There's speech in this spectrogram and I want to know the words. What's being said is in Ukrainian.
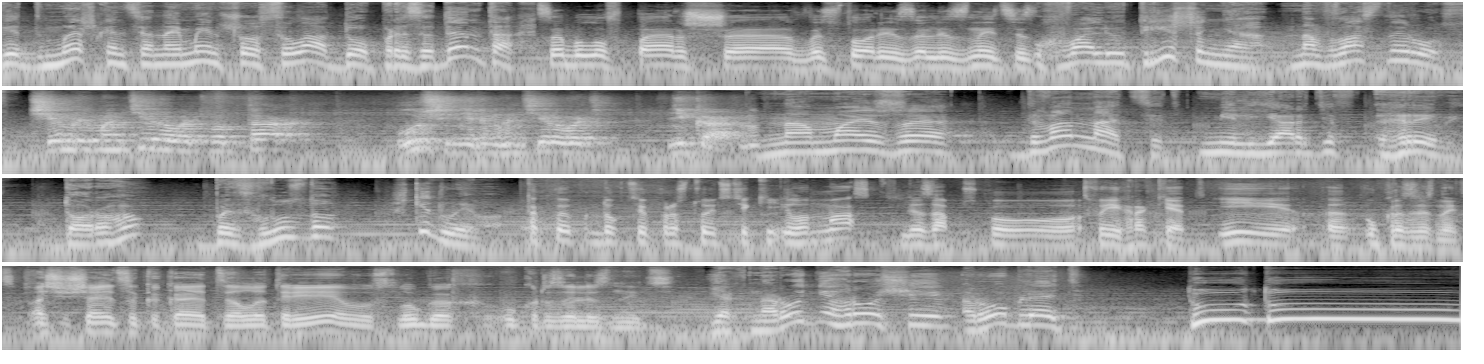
Від мешканця найменшого села до президента Це було вперше в історії залізниці. ухвалюють рішення на власний розсуд Чем ремонтировать вот так, лучше не ремонтировать никак. Ну, на майже 12 мільярдів гривень. Дорого, безглуздо, шкідливо. Такою продукцією користується тільки Ілон Маск для запуску своїх ракет і е, Укрзалізниця. ощущается какая-то лотерея в услугах Укрзалізниці. Як народні гроші роблять ту-ту.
